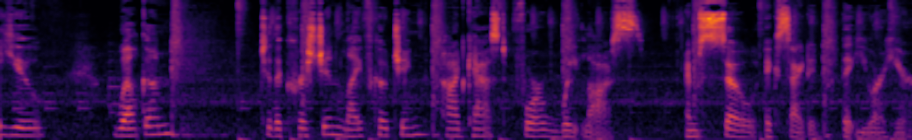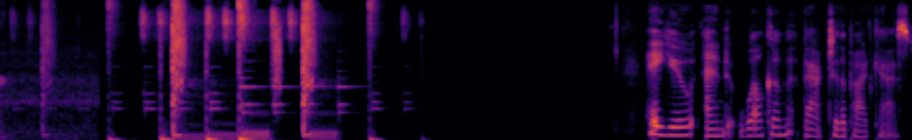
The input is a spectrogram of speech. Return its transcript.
you. Welcome to the Christian Life Coaching Podcast for Weight Loss. I'm so excited that you are here. Hey, you, and welcome back to the podcast.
